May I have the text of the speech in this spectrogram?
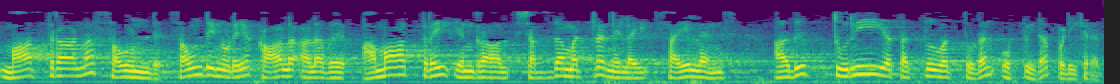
மாத்திரான சவுண்டு. சவுண்டினுடைய கால அளவு. அமாத்திரை என்றால் சப்தமற்ற நிலை சைலன்ஸ் அது துரிய தத்துவத்துடன் ஒப்பிடப்படுகிறது.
